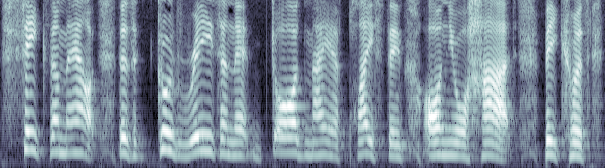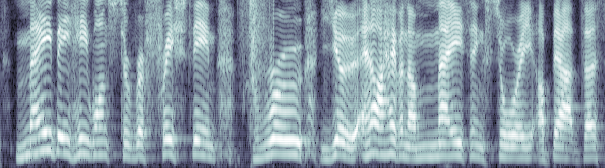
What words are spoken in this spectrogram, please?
seek them out. There's a good reason that God may have placed them on your heart because maybe He wants to refresh them through you. And I have an amazing story about this.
